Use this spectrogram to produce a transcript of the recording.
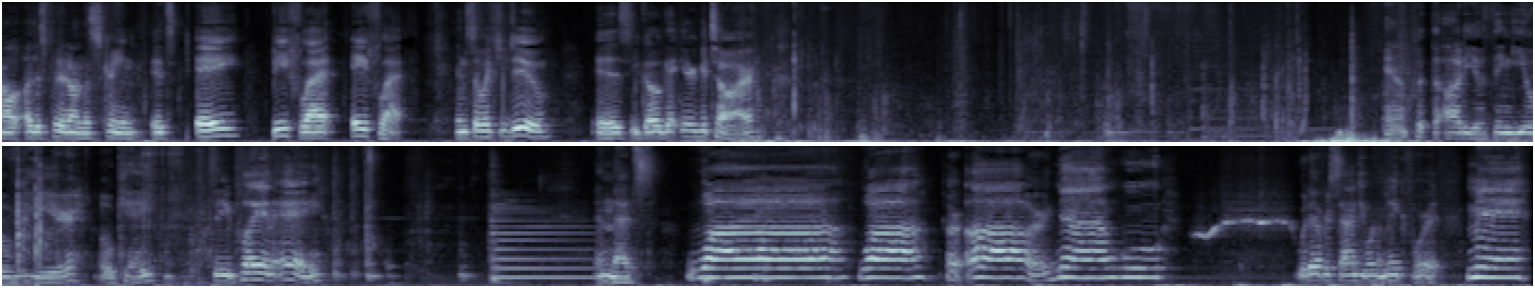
I'll, I'll just put it on the screen. It's A, B flat, A flat. And so what you do is you go get your guitar And put the audio thingy over here. Okay. So you play an A. And that's wah, wah, or ah, or na, woo. Whatever sound you want to make for it. Meh.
